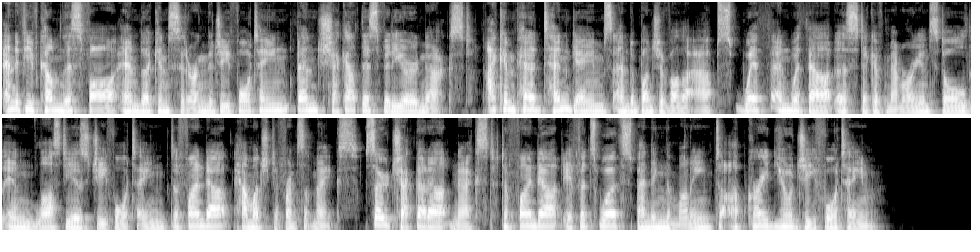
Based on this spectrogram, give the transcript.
And if you've come this far and are considering the G14, then check out this video next. I compared 10 games and a bunch of other apps with and without a stick of memory installed in last year's G14 to find out how much difference it makes. So check that out next to find out if it's worth spending the money to upgrade your G14.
